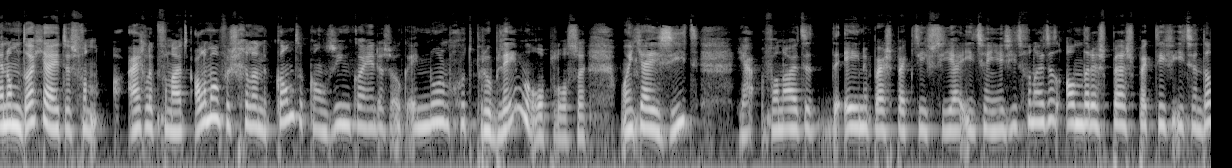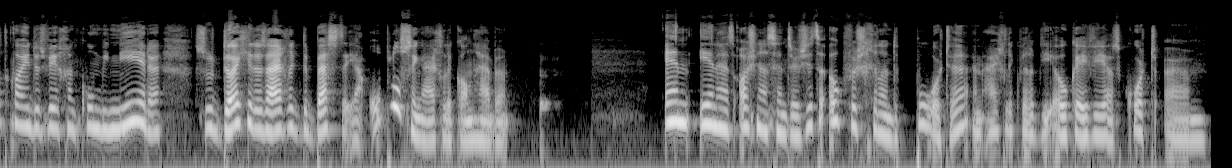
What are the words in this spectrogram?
En omdat jij het dus van, eigenlijk vanuit allemaal verschillende kanten kan zien, kan je dus ook enorm goed problemen oplossen. Want jij ziet, ja, vanuit het de ene perspectief zie jij iets en je ziet vanuit het andere perspectief iets. En dat kan je dus weer gaan combineren, zodat je dus eigenlijk de beste ja, oplossing eigenlijk kan hebben. En in het Ashna Center zitten ook verschillende poorten. En eigenlijk wil ik die ook even ja, kort um,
